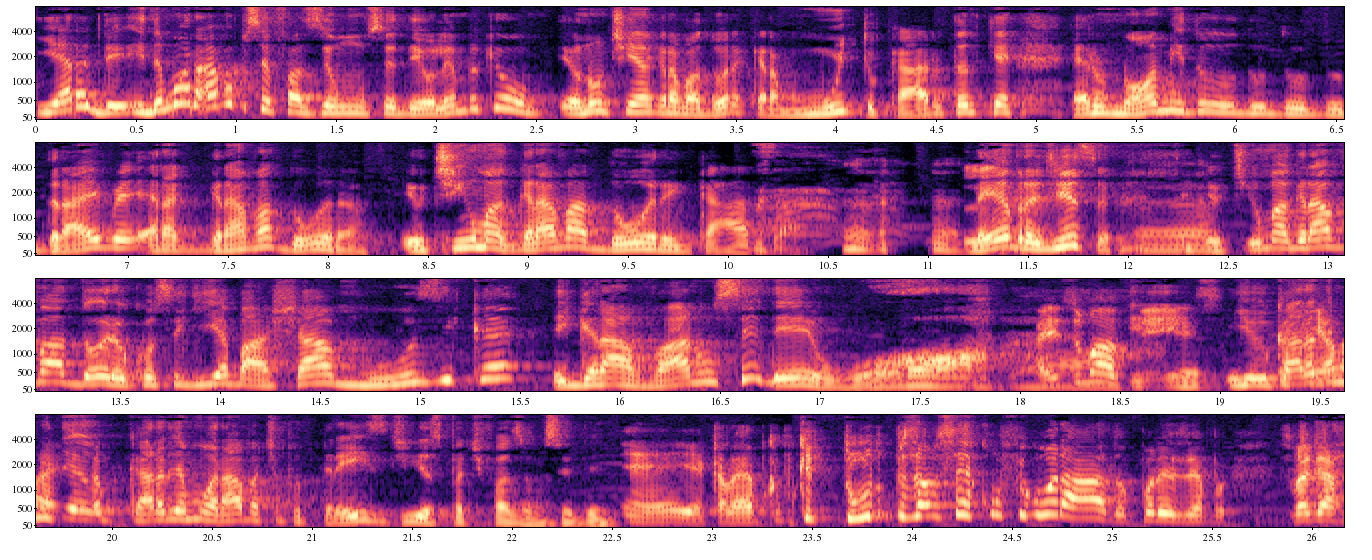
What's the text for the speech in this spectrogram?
E, era de- e demorava pra você fazer um CD. Eu lembro que eu, eu não tinha gravadora, que era muito caro, tanto que era o nome do, do, do- do driver, era gravadora. Eu tinha uma gravadora em casa. Lembra disso? Eu tinha uma gravadora, eu conseguia baixar a música e gravar num CD. Uou! Mais uma vez. E o cara, dem- o cara demorava tipo três dias pra te fazer um CD. É, e aquela época, porque tudo precisava ser configurado. Por exemplo, você vai gra-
